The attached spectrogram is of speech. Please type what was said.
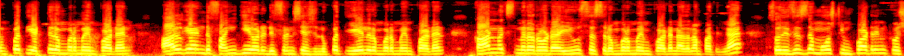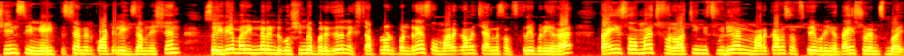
முப்பத்தி எட்டு ரொம்ப ரொம்ப இம்பார்ட்டன்ட் ஆல்கே அண்ட் ஃபங்கியோட டிஃபரன்சியேஷன் முப்பத்தி ஏழு ரொம்ப ரொம்ப இம்பார்ட்டன்ட் கான்வெக்ஸ் மிரரோட யூசஸ் ரொம்ப ரொம்ப இம்பார்ட்டன்ட் அதெல்லாம் பார்த்துங்க so this is the most important questions in eighth standard quarterly examination so இதே மாதிரி இன்னும் ரெண்டு கொஸ்டின் பேப்பர் இருக்குது. நெக்ஸ்ட் அப்லோட் பண்ணுறேன் ஸோ மறக்காம சேனல் சப்ஸ்கிரைப் பண்ணிக்கோங்க. Thank you so much for வாட்சிங் திஸ் வீடியோ அண்ட் மறக்காம சப்ஸ்கிரைப் பண்ணிக்கோங்க. Thanks students bye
